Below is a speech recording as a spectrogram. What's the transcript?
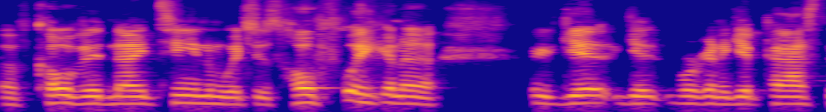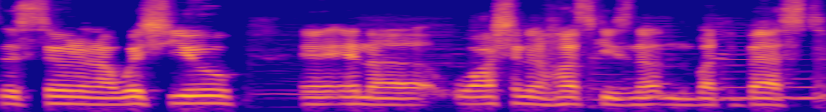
of COVID 19, which is hopefully going to get, get, we're going to get past this soon. And I wish you and, and the Washington Huskies nothing but the best.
